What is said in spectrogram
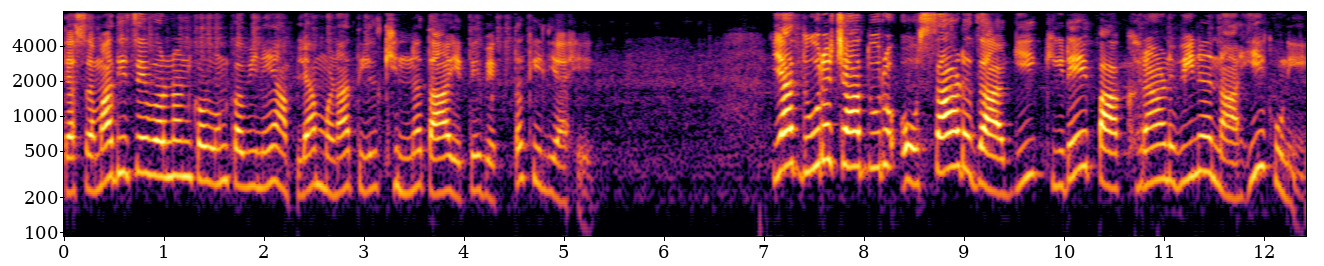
त्या समाधीचे वर्णन करून कवीने आपल्या मनातील खिन्नता येथे व्यक्त केली आहे. या दूरच्या दूर ओसाड जागी किडे पाखराणविन नाही कुणी.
